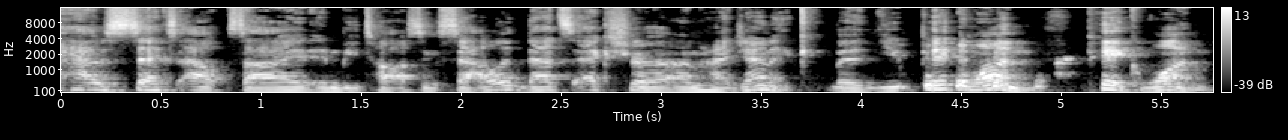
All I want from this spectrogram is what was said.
have sex outside and be tossing salad, that's extra unhygienic. But you pick one. pick one.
